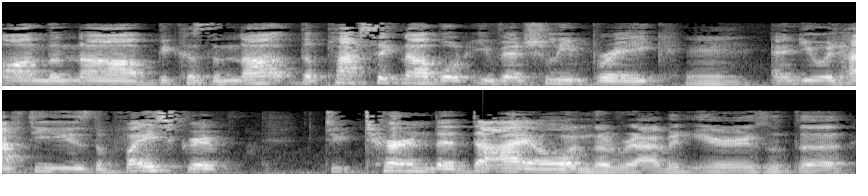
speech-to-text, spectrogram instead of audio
on the knob because the knob, the plastic knob would eventually break, Mm. and you would have to use the vice grip to turn the dial. On the rabbit ears with the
